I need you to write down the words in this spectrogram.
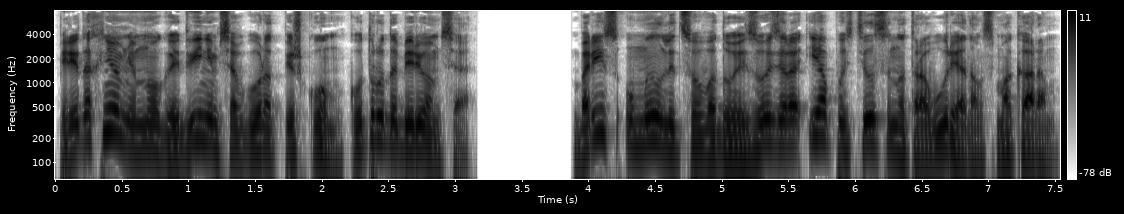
передохнем немного и двинемся в город пешком, к утру доберемся». Борис умыл лицо водой из озера и опустился на траву рядом с Макаром.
